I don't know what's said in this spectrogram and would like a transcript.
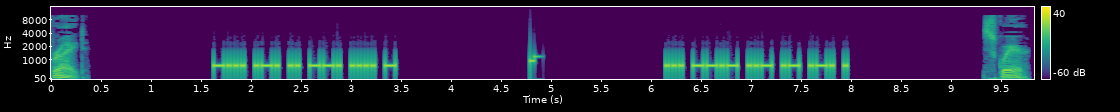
Bright. Square.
